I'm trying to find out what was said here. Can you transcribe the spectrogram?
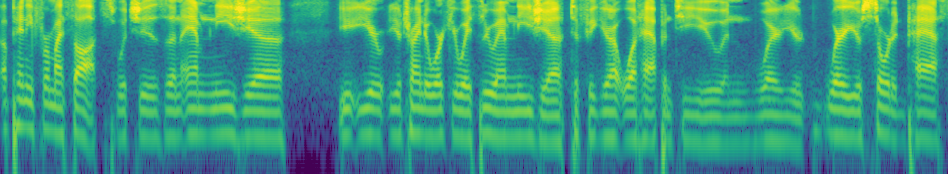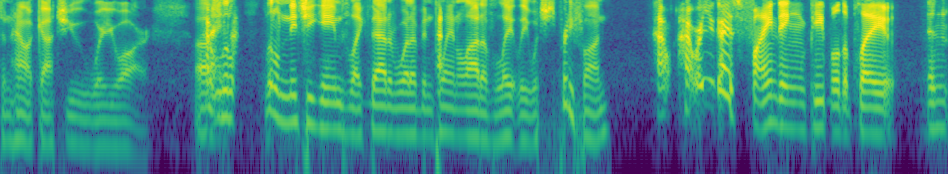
a penny for my thoughts, which is an amnesia. You, you're you're trying to work your way through amnesia to figure out what happened to you and where your where your sorted past and how it got you where you are. Uh, little little nichey games like that are what I've been playing a lot of lately, which is pretty fun. How how are you guys finding people to play in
